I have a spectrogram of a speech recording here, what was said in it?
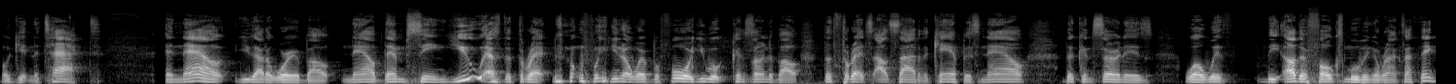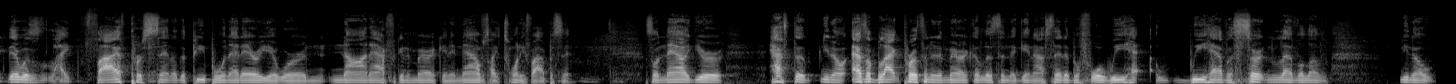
or getting attacked. And now you got to worry about now them seeing you as the threat. you know, where before you were concerned about the threats outside of the campus. Now the concern is, well, with the other folks moving around, because I think there was like 5% of the people in that area were non African American, and now it's like 25%. So now you're have to, you know, as a black person in America, listen again, I've said it before, we ha- we have a certain level of you know,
